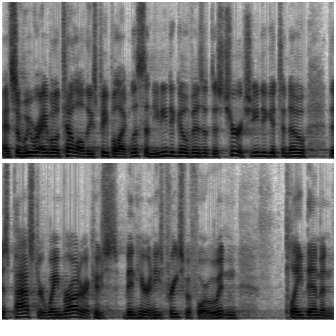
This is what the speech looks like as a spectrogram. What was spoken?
And so we were able to tell all these people, like, listen, you need to go visit this church. You need to get to know this pastor, Wayne Broderick, who's been here and he's preached before. We went and played them in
